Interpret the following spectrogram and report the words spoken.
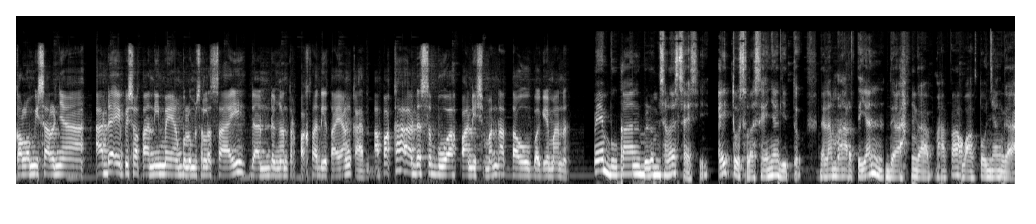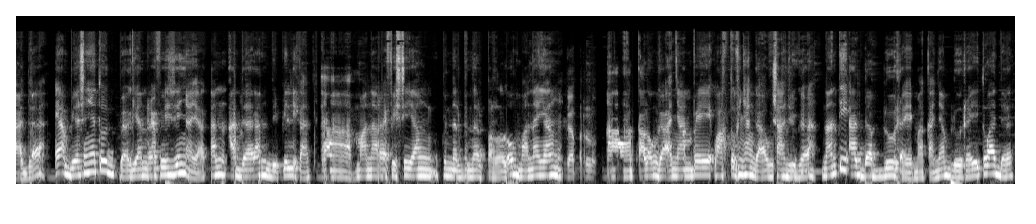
Kalau misalnya ada episode anime yang belum selesai dan dengan terpaksa ditayangkan, apakah ada sebuah punishment atau bagaimana? Sebenarnya bukan belum selesai sih. Ya itu selesainya gitu. Dalam artian udah nggak apa waktunya nggak ada. Ya biasanya tuh bagian revisinya ya kan ada kan dipilih kan. Nah, mana revisi yang benar-benar perlu, mana yang Nggak perlu. uh, kalau nggak nyampe waktunya nggak usah juga. Nanti ada Blu-ray, makanya Blu-ray itu ada.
